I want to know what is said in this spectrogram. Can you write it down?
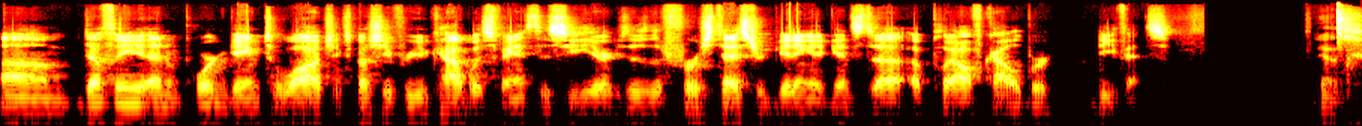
um, definitely an important game to watch, especially for you Cowboys fans to see here, because this is the first test you're getting against a, a playoff caliber defense. Yes.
